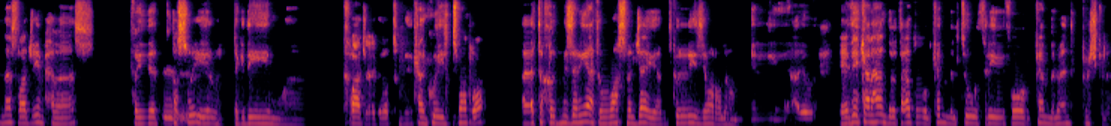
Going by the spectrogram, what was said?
الناس راجعين بحماس فاذا التصوير والتقديم وإخراج على قولتهم إذا كان كويس مرة. أعتقد ميزانيات المواسم الجاية بتكون easy مرة لهم. يعني يعني إذا كان handle على طول كمل 2 3 4 كمل ما عندك مشكلة.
